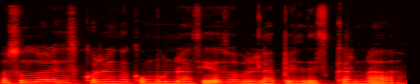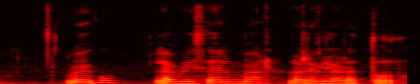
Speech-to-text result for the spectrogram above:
los sudores escurriendo como un ácido sobre la piel descarnada. Luego, la brisa del mar lo arreglará todo.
